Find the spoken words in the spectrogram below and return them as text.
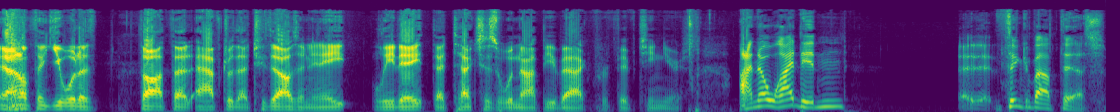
I don't think you would have thought that after that 2008 Elite Eight that Texas would not be back for 15 years. I know I didn't. Uh, think about this.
